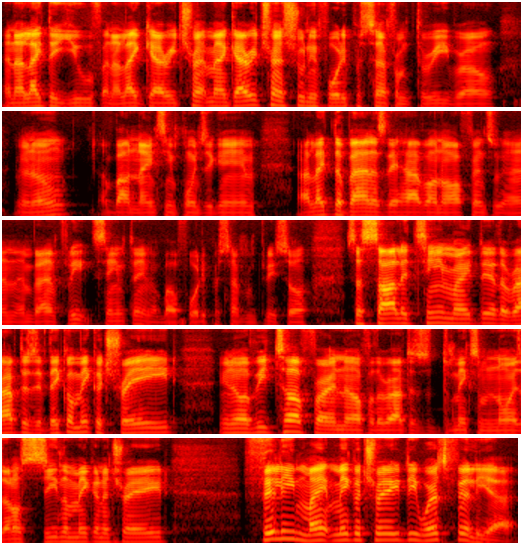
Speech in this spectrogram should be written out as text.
And I like the youth, and I like Gary Trent. Man, Gary Trent shooting forty percent from three, bro. You know, about nineteen points a game. I like the balance they have on offense, and, and VanVleet, same thing, about forty percent from three. So it's a solid team right there. The Raptors, if they can make a trade, you know, it'd be tough right now for the Raptors to make some noise. I don't see them making a trade. Philly might make a trade. D, where's Philly at?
